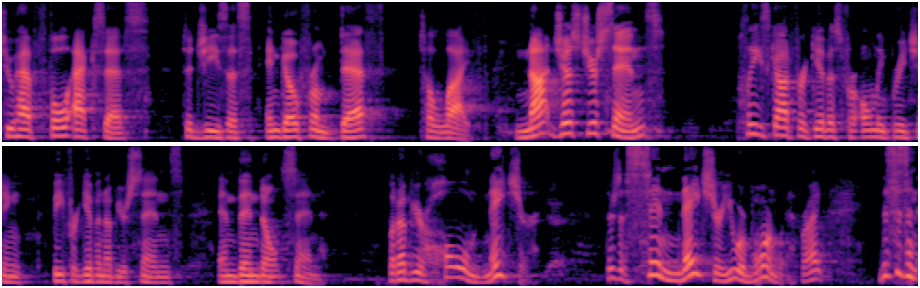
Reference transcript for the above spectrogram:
to have full access to Jesus and go from death to life. Not just your sins. Please, God, forgive us for only preaching, be forgiven of your sins, and then don't sin, but of your whole nature. There's a sin nature you were born with, right? This is an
